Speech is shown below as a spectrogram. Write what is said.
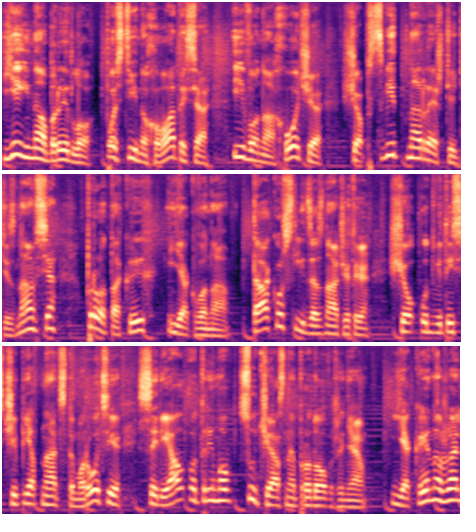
Їй набридло постійно ховатися, і вона хоче, щоб світ нарешті дізнався про таких, як вона. Також слід зазначити, що у 2015 році серіал отримав сучасне продовження, яке, на жаль,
